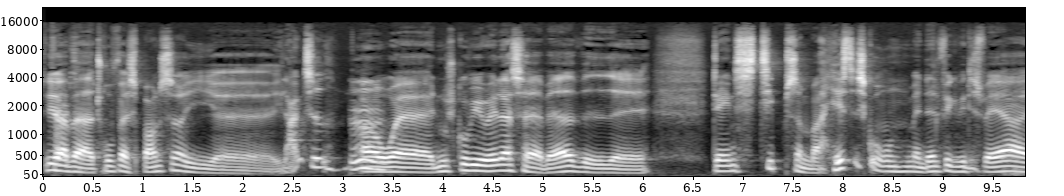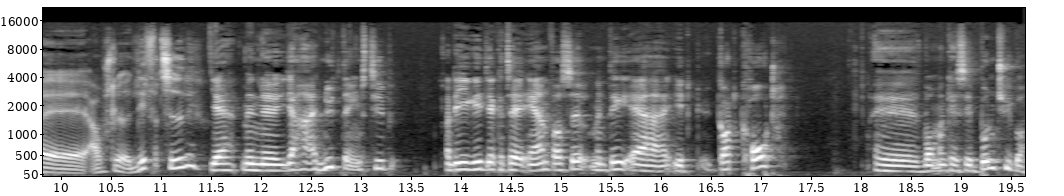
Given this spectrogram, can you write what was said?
Det har været trofast sponsor i, øh, i lang tid, mm. og øh, nu skulle vi jo ellers have været ved øh, dagens tip, som var hesteskoen, men den fik vi desværre øh, afsløret lidt for tidligt. Ja, men øh, jeg har et nyt dagens tip, og det er ikke et, jeg kan tage æren for selv, men det er et godt kort, øh, hvor man kan se bundtyper.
